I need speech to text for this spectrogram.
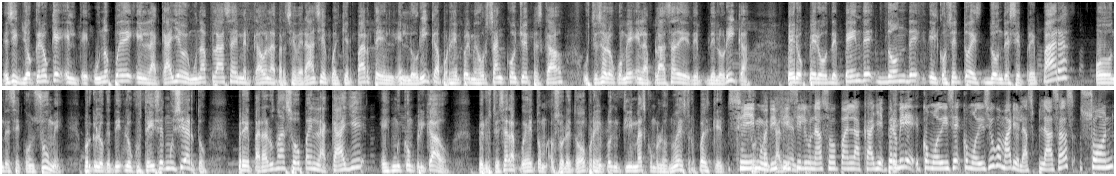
Es decir, yo creo que el, eh, uno puede en la calle o en una plaza de mercado, en la Perseverancia, en cualquier parte, en, en Lorica, por ejemplo, el mejor sancocho de pescado, usted se lo come en la plaza de, de- de Lorica. Pero, pero depende dónde, el concepto es dónde se prepara o donde se consume. Porque lo que, te- lo que usted dice es muy cierto. Preparar una sopa en la calle es muy complicado, pero usted se la puede tomar, sobre todo, por ejemplo, en climas como los nuestros, pues que Sí, muy difícil calientes. una sopa en la calle. Pero Eh, mire, como dice, como dice Hugo Mario, las plazas son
